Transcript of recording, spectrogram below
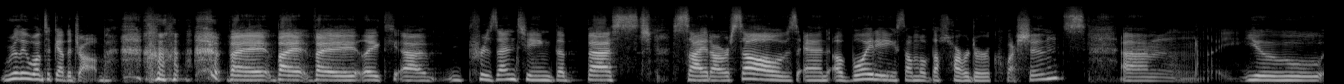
really want to get the job. By by by like uh, presenting the best side ourselves and avoiding some of the harder questions um, you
